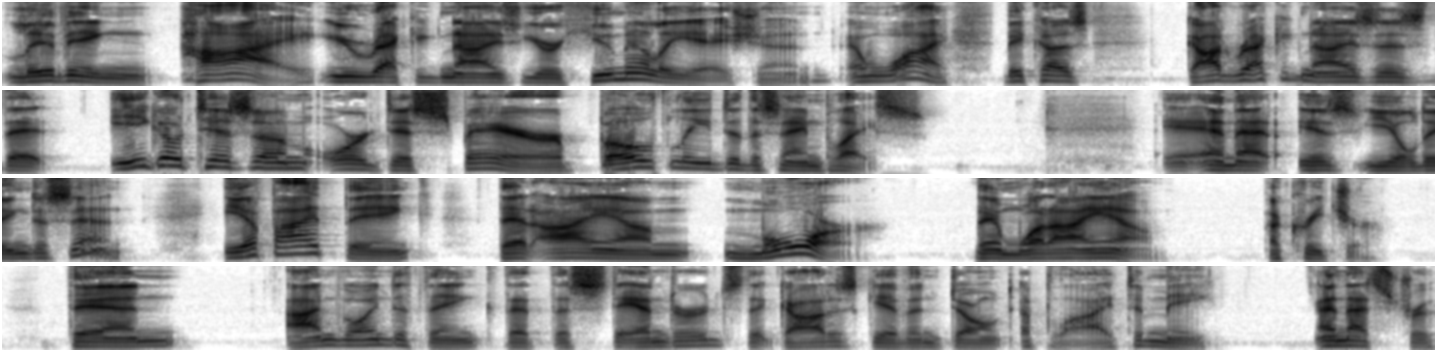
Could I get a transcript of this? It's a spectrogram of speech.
living high, you recognize your humiliation. And why? Because God recognizes that egotism or despair both lead to the same place. And that is yielding to sin. If I think that I am more than what I am, a creature, then I'm going to think that the standards that God has given don't apply to me. And that's true.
